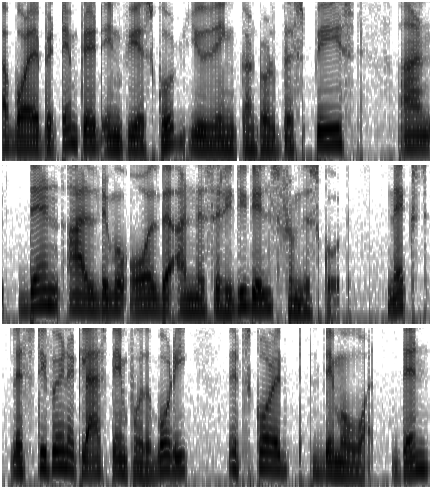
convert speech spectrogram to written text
a boilerplate template in VS Code using Control plus space and then I'll remove all the unnecessary details from this code. Next, let's define a class name for the body. Let's call it demo1. Then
